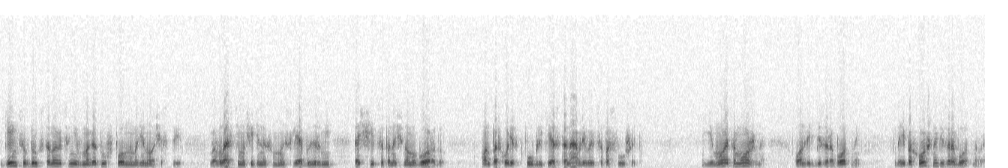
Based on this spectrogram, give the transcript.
Гейнсу вдруг становится не в полном одиночестве. Во власти мучительных мыслей об Ирме тащиться по ночному городу. Он подходит к публике и останавливается послушать. Ему это можно, он ведь безработный, да и похож на безработного,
